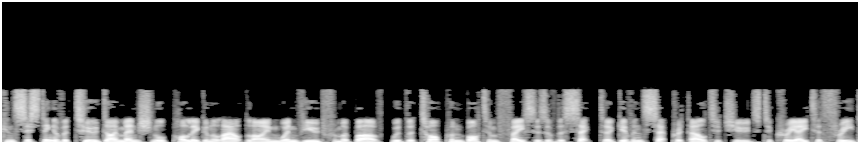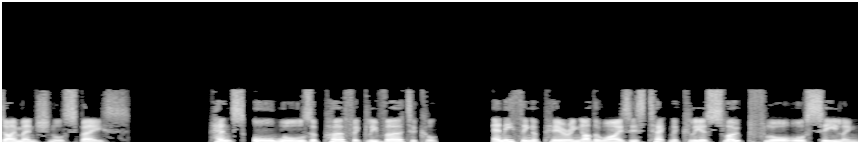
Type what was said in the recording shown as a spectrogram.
consisting of a two-dimensional polygonal outline when viewed from above, with the top and bottom faces of the sector given separate altitudes to create a three-dimensional space. Hence, all walls are perfectly vertical. Anything appearing otherwise is technically a sloped floor or ceiling.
